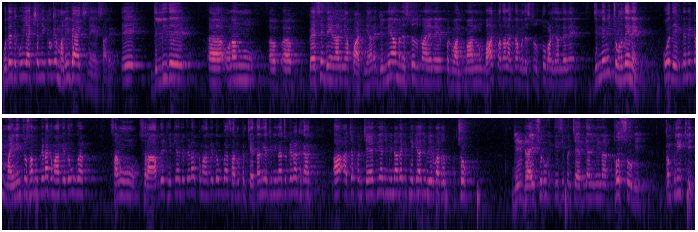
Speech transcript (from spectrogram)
ਉਹਦੇ ਤੇ ਕੋਈ ਐਕਸ਼ਨ ਨਹੀਂ, ਕਿਉਂਕਿ ਮਨੀ ਬੈਗਸ ਨੇ ਇਹ ਸਾਰੇ। ਇਹ ਦਿੱਲੀ ਦੇ ਉਹਨਾਂ ਨੂੰ ਪੈਸੇ ਦੇਣ ਵਾਲੀਆਂ ਪਾਰਟੀਆਂ ਨੇ ਜਿੰਨੇ ਆ ਮਿਨਿਸਟਰਸ ਬਣਾਏ ਨੇ, ਭਗਵੰਤ ਮਾਨ ਨੂੰ ਬਾਅਦ 'ਚ ਪਤਾ ਲੱਗਦਾ ਮਿਨਿਸਟਰ ਉੱਤੋਂ ਬਣ ਜਾਂਦੇ ਨੇ, ਜਿੰਨੇ ਵੀ ਚੁਣਦੇ ਨੇ, ਉਹ ਦੇਖਦੇ ਨੇ ਕਿ ਮਾਈਨਿੰਗ 'ਚੋਂ ਸਾਨੂੰ ਕਿਹੜਾ ਕਮਾ ਕੇ ਦੇਊਗਾ? ਸਾਨੂੰ ਸ਼ਰਾਬ ਦੇ ਠੇਕਿਆਂ 'ਚੋਂ ਕਿਹੜਾ ਕਮਾ ਕੇ ਦੇਊਗਾ? ਸਾਨੂੰ ਪੰਚਾਇਤਾਂ ਦੀਆਂ ਜ਼ਮੀਨਾਂ 'ਚੋਂ ਕਿਹੜਾ ਠਕਾ ਆ, ਅੱਛਾ, ਪੰਚਾਇਤ ਦੀਆਂ ਜ਼ਮੀਨਾਂ ਦਾ ਕਿੱਥੇ ਗਿਆ? ਜੀ ਵੇਰਵਾ ਪੁੱਛੋ। ਜਿਹੜੀ ਡਰਾਈਵ ਸ਼ੁਰੂ ਕੀਤੀ ਸੀ, ਪੰਚਾਇਤ ਦੀਆਂ ਜ਼ਮੀਨਾਂ, ਠੁੱਸ ਹੋ ਗਈ ਕੰਪਲੀਟਲੀ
